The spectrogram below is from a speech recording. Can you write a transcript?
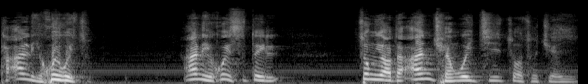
它安理会为主，安理会是对重要的安全危机做出决议，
